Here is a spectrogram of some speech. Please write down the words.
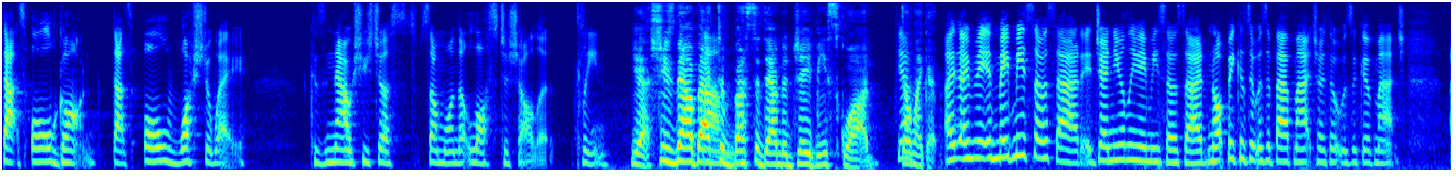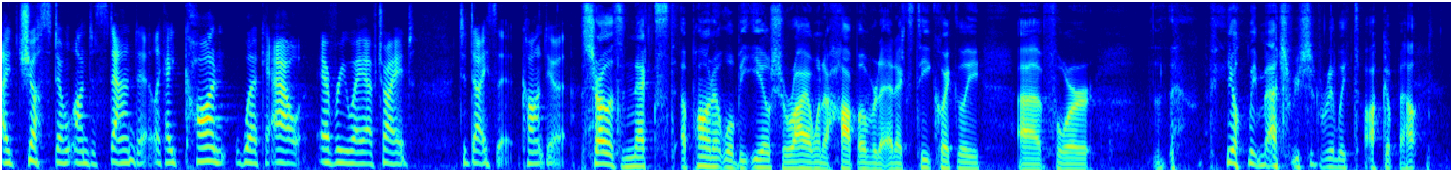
that's all gone. That's all washed away, because now she's just someone that lost to Charlotte clean. Yeah, she's now back to Um, busted down to JV squad. Yeah. Don't like it. I, I mean, it made me so sad. It genuinely made me so sad. Not because it was a bad match. I thought it was a good match. I just don't understand it. Like I can't work it out every way I've tried to dice it. Can't do it. Charlotte's next opponent will be Io Shirai. I want to hop over to NXT quickly uh, for the only match we should really talk about,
